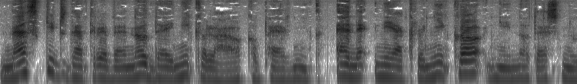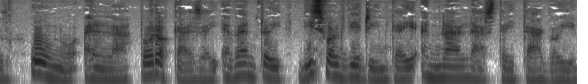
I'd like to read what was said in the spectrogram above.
nascic da treveno de Nicolao Copernic. En nia cronico ni notas nur unu en la porocasei eventoi disvolvigintei en la lastei tagoi.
